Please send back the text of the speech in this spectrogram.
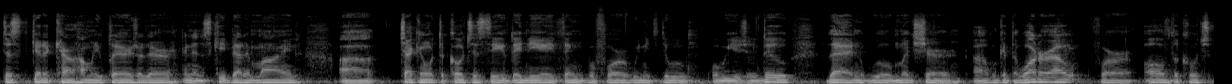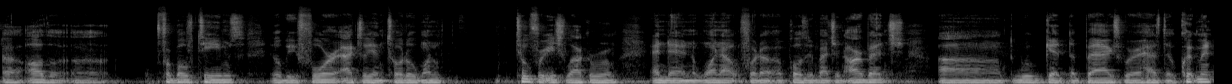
just get a count how many players are there, and then just keep that in mind. Uh, check in with the coaches, see if they need anything before we need to do what we usually do. Then we'll make sure uh, we'll get the water out for all of the coach, uh, all the uh, for both teams. It'll be four actually in total, one, two for each locker room, and then one out for the opposing bench and our bench. Uh, we'll get the bags where it has the equipment.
